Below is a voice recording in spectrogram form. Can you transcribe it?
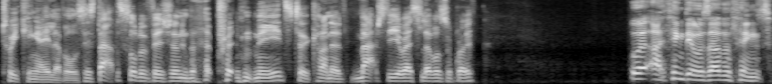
tweaking A levels. Is that the sort of vision that Britain needs to kind of match the US levels of growth? Well, I think there was other things.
